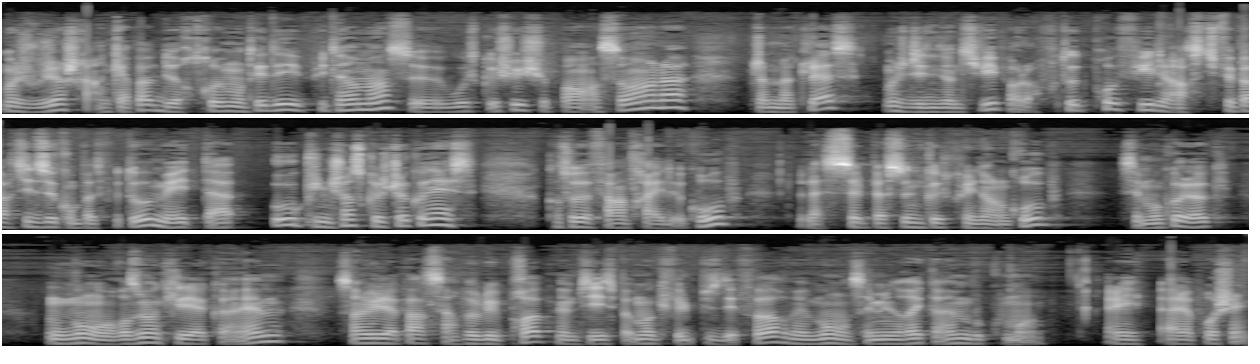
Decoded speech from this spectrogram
moi je vous jure, je serais incapable de retrouver mon TD. Putain mince, où est-ce que je suis? Je suis pas en 101 là. J'ai de ma classe. Moi je les identifie par leur photo de profil. Alors si tu fais partie de ce compas mais t'as aucune chance que je te connaisse. Quand on doit faire un travail de groupe, la seule personne que je connais dans le groupe, c'est mon coloc. Donc bon, heureusement qu'il y a quand même. Sans lui, l'appart, c'est un peu plus propre, même si c'est pas moi qui fais le plus d'efforts, mais bon, on s'amuserait quand même beaucoup moins. Allez, à la prochaine.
